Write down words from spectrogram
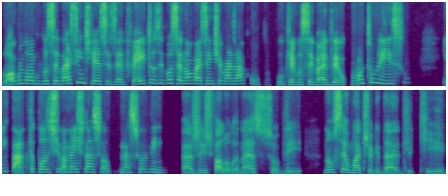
logo, logo você vai sentir esses efeitos e você não vai sentir mais a culpa, porque você vai ver o quanto isso impacta positivamente na sua, na sua vida. A gente falou, né, sobre não ser uma atividade que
